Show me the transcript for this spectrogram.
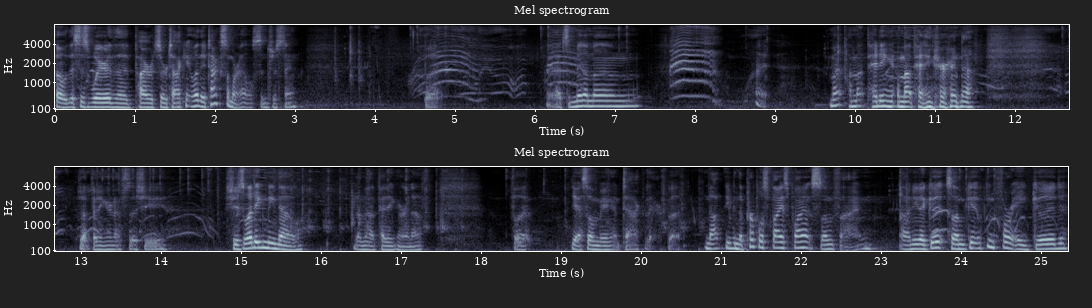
Oh, this is where the pirates are attacking. Oh, they attack somewhere else. Interesting. But yeah, that's a minimum. What? I'm not, I'm not petting. I'm not petting her enough. I'm not petting her enough, so she she's letting me know that I'm not petting her enough. But yeah, so I'm being attacked there. But not even the purple spice planet, so I'm fine. I need a good. So I'm looking for a good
